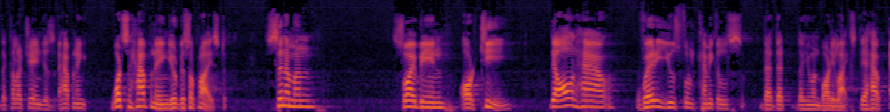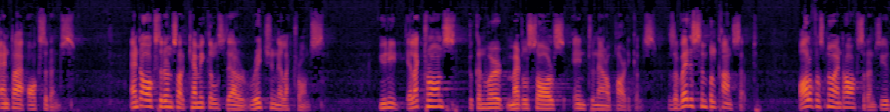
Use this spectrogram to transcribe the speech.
the color change is happening. What's happening, you'd be surprised. Cinnamon, soybean, or tea, they all have very useful chemicals that, that the human body likes. They have antioxidants. Antioxidants are chemicals that are rich in electrons. You need electrons to convert metal salts into nanoparticles. It's a very simple concept. All of us know antioxidants. You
